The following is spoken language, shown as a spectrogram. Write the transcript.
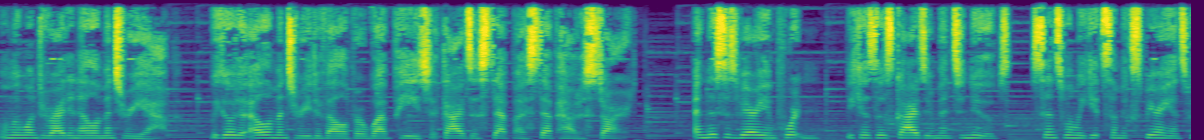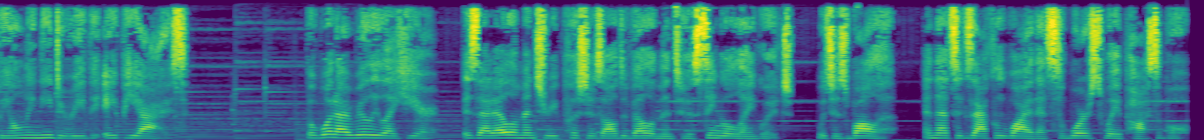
when we want to write an elementary app, we go to elementary developer web page that guides us step by step how to start. And this is very important, because those guides are meant to noobs, since when we get some experience we only need to read the APIs. But what I really like here, is that elementary pushes all development to a single language, which is Vala, and that's exactly why that's the worst way possible.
